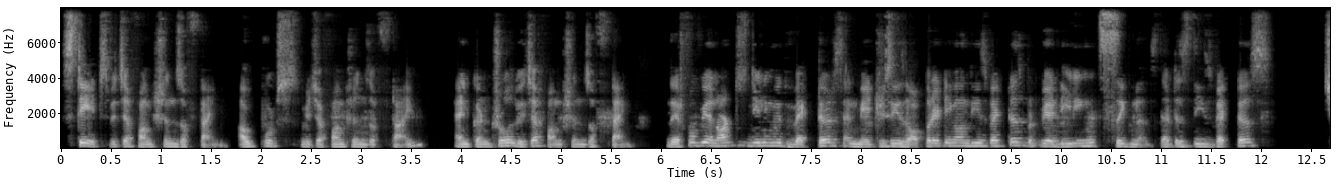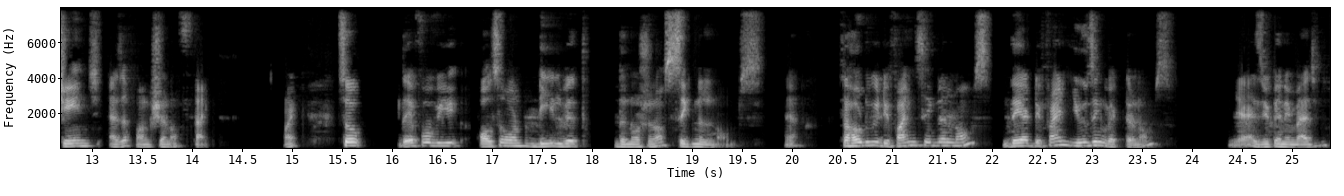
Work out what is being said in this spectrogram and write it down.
states which are functions of time outputs which are functions of time and control which are functions of time. Therefore we are not just dealing with vectors and matrices operating on these vectors but we are dealing with signals. That is these vectors change as a function of time right? So therefore we also want to deal with the notion of signal norms yeah? So how do we define signal norms? They are defined using vector norms. Yeah as you can imagine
